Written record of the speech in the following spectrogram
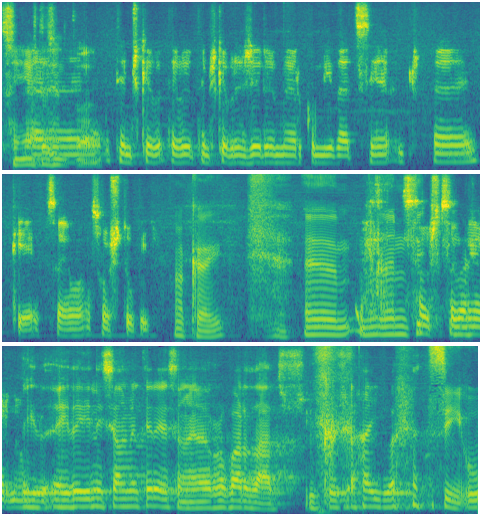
Sim, esta Ah, gente toda. temos, que, temos que abranger a maior comunidade de sempre, ah, que é, são, são estúpidos. Ok. São os que são. A ide- a ideia inicialmente era essa, não era roubar dados. E depois, ai, Sim, o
